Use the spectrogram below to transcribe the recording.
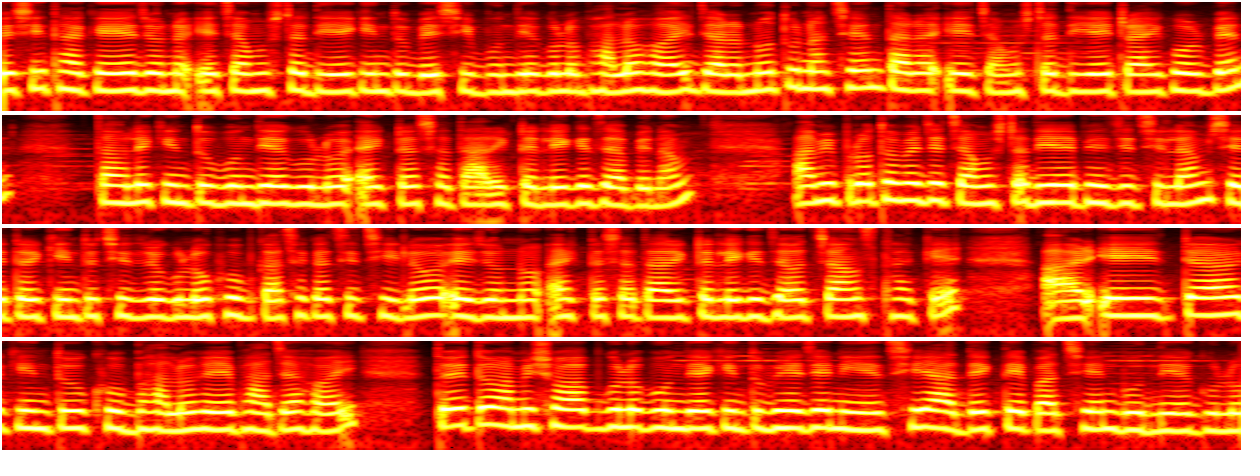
বেশি থাকে, এজন্য এই চামচটা দিয়ে কিন্তু বেশি বুন্দিয়াগুলো ভালো হয়। যারা নতুন আছেন, তারা এই চামচটা দিয়েই ট্রাই করবেন। তাহলে কিন্তু বুন্দিয়াগুলো একটার সাথে আরেকটা লেগে যাবে না। আমি প্রথমে যে চামচটা দিয়ে ভেজেছিলাম, সেটার কিন্তু ছিদ্রগুলো খুব কাছাকাছি ছিল এই জন্য একটার সাথে আরেকটা লেগে যাওয়ার চান্স থাকে। আর এইটা কিন্তু খুব ভালো হয়ে ভাজা হয়। তো এই তো আমি সবগুলো বুন্দিয়া কিন্তু ভেজে নিয়েছি, আর দেখতে পাচ্ছেন বুন্দিয়াগুলো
